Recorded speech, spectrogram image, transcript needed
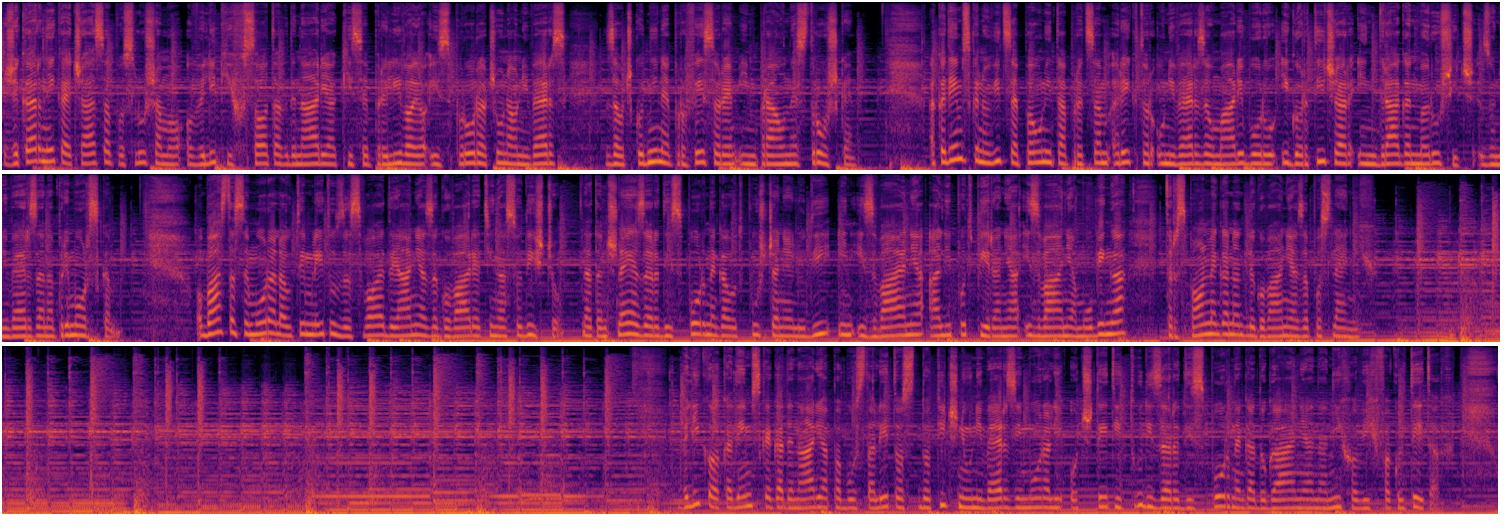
Že kar nekaj časa poslušamo o velikih vsotah denarja, ki se prelivajo iz proračuna univerz za očkodnine profesorjem in pravne stroške. Akademske novice polnita predvsem rektor Univerze v Mariboru Igor Tičar in Dragan Marušič z Univerze na Primorskem. Oba sta se morala v tem letu za svoje dejanja zagovarjati na sodišču, natančneje zaradi spornega odpuščanja ljudi in izvajanja ali podpiranja izvajanja mobinga ter spolnega nadlegovanja zaposlenih. Veliko akademskega denarja pa bosta letos dotični univerzi morali odšteti tudi zaradi spornega dogajanja na njihovih fakultetah.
